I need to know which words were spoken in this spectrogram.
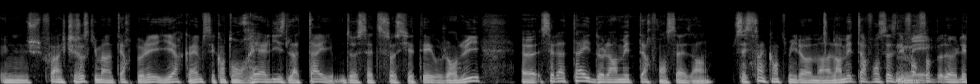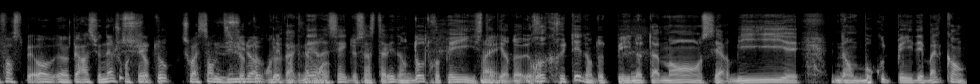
une, enfin, quelque chose qui m'a interpellé hier quand même, c'est quand on réalise la taille de cette société aujourd'hui. euh, c'est la taille de l'armée de terre française. hein. C'est 50 000 hommes. hein. L'armée de terre française, les Mais- forces, euh, les forces euh, opérationnelles, je crois que c'est Surtout 70 000 hommes. Surtout que Wagner essaye de s'installer dans d'autres pays, c'est-à-dire de recruter dans d'autres pays, notamment en Serbie et dans beaucoup de pays des Balkans.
